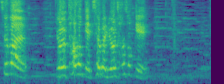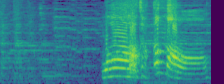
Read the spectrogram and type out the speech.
제발 15개 제발 15개 와, 잠깐만.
